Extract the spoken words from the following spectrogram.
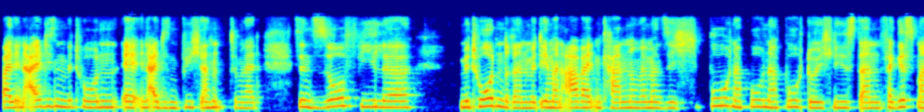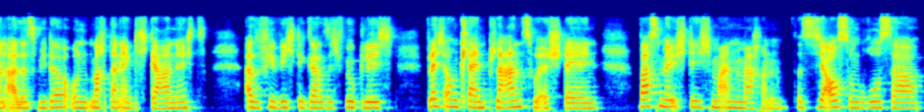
Weil in all diesen Methoden, äh, in all diesen Büchern, tut mir leid, sind so viele Methoden drin, mit denen man arbeiten kann. Und wenn man sich Buch nach Buch nach Buch durchliest, dann vergisst man alles wieder und macht dann eigentlich gar nichts. Also viel wichtiger, sich wirklich vielleicht auch einen kleinen Plan zu erstellen. Was möchte ich Mann machen? Das ist ja auch so ein großer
